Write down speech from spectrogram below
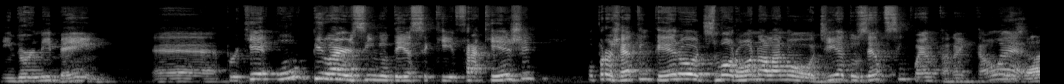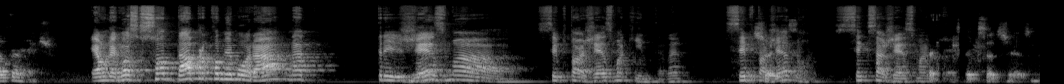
em dormir bem. É, porque um pilarzinho desse que fraqueje, o projeto inteiro desmorona lá no dia 250, né? Então é. Exatamente. É um negócio que só dá para comemorar na 30 septuagésima quinta, né? Septuagésima? Sexagésima. Sexagésima.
